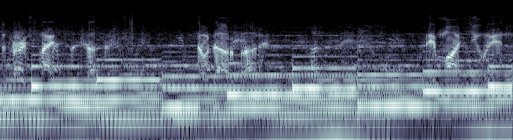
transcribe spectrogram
The first night's the toughest, no doubt about it. They march you in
